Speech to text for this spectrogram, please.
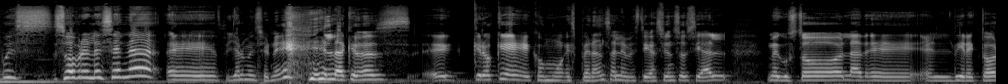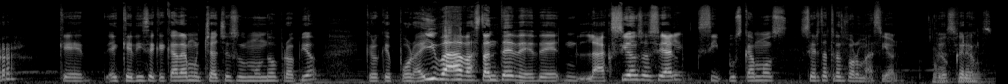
Pues sobre la escena, eh, ya lo mencioné, la que más eh, creo que como esperanza en la investigación social me gustó la de el director que, eh, que dice que cada muchacho es un mundo propio. Creo que por ahí va bastante de, de la acción social si buscamos cierta transformación, yo Así creo. es.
